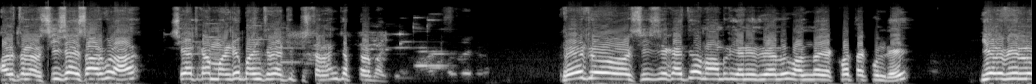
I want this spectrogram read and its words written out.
అడుగుతున్నారు. సీసీఐ సార్ కూడా సేట్ కమ్మండి మంచి రేట్ ఇప్పిస్తానని చెప్తాడు మాకు. రేటు సీసీకి అయితే మామూలు ఎనిమిది వేలు వంద ఎక్కువ తక్కువ ఉంది. వీళ్ళు వీళ్ళు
